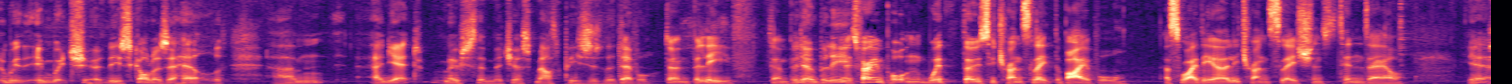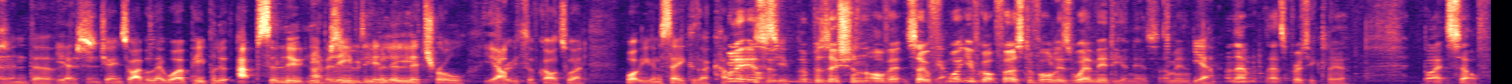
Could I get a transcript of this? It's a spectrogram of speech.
with, in which uh, these scholars are held, um, and yet most of them are just mouthpieces of the devil. Don't believe. Don't They believe. don't believe. It's very important with those who translate the Bible. That's why the early translations, Tyndale, Yes. know, and the Yes. King James Bible, there were people who absolutely, believed Absolutely in the literal Yeah. truth of God's word. What were you going to say? Because I cut Well, it is you. the position of it. So Yeah. what you've got first of all is where Midian is. I mean, Yeah. and that, that's pretty clear by itself.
